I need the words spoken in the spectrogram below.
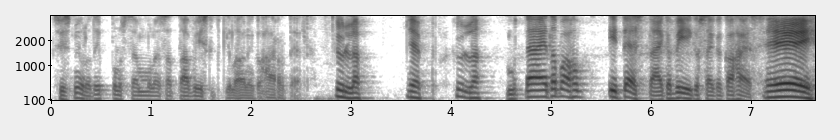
siis minulla on tippunut semmoinen 150 kiloa niinku harteilta. Kyllä. Jep, kyllä. Mutta nämä ei tapahdu itsestään, eikä viikossa eikä kahdessa. Ei,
